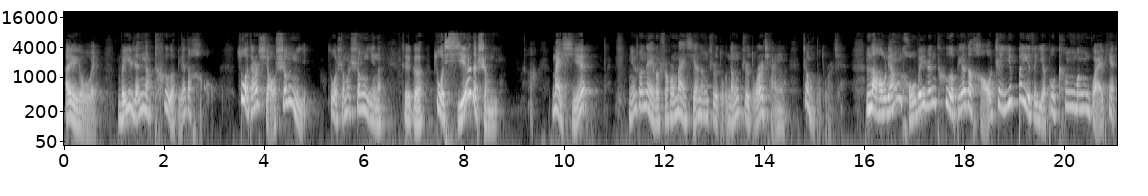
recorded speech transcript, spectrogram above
哎呦喂，为人呢特别的好，做点小生意。做什么生意呢？这个做鞋的生意啊，卖鞋。您说那个时候卖鞋能值多能值多少钱呢？挣不多少钱。老两口为人特别的好，这一辈子也不坑蒙拐骗，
